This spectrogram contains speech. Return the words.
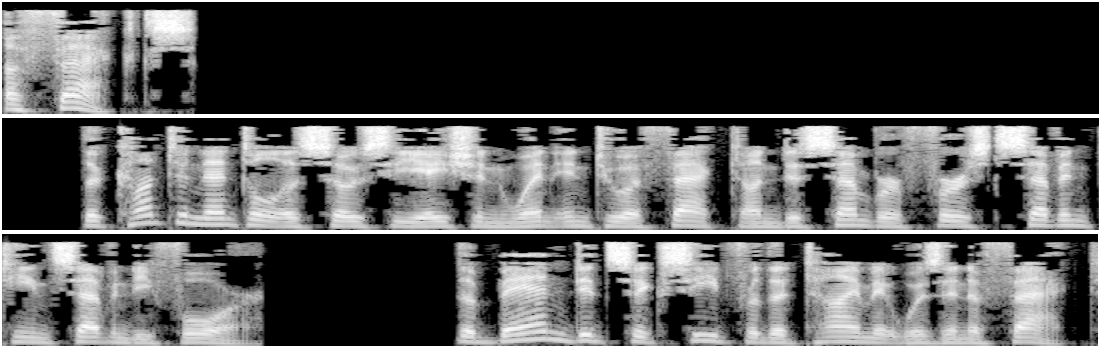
Effects The Continental Association went into effect on December 1, 1774. The ban did succeed for the time it was in effect.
